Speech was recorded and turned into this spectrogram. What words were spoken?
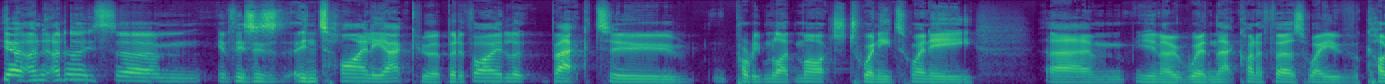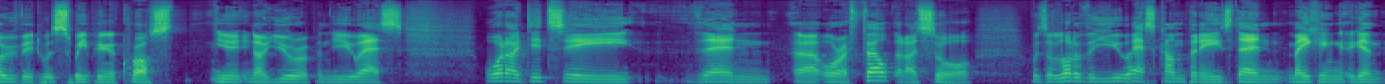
yeah. I, I don't know um, if this is entirely accurate, but if I look back to probably like March 2020, um, you know, when that kind of first wave of COVID was sweeping across, you, you know, Europe and the US, what I did see then, uh, or I felt that I saw, was a lot of the US companies then making again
